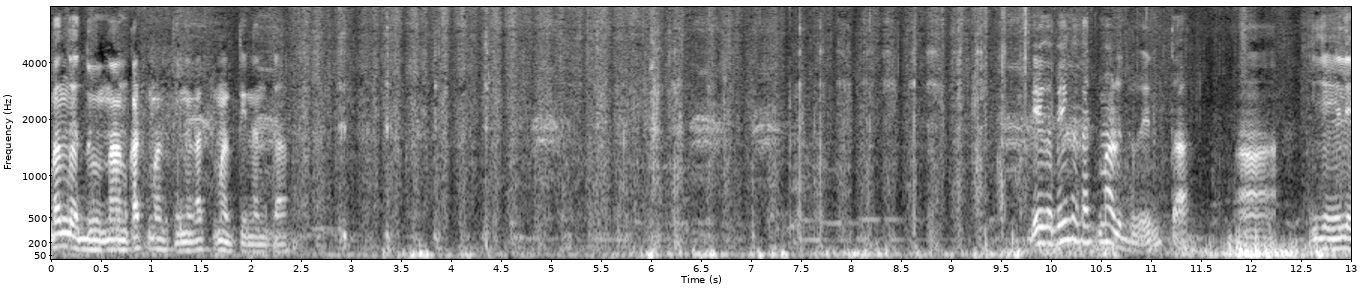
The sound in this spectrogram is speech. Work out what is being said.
ಬಂದದ್ದು ನಾನು ಕಟ್ ಮಾಡ್ತೀನಿ ಕಟ್ ಮಾಡ್ತೀನಿ ಅಂತ ಬೇಗ ಬೇಗ ಕಟ್ ಮಾಡುದು ಎಂತ ಹಾ ಈಗ ಎಲೆ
